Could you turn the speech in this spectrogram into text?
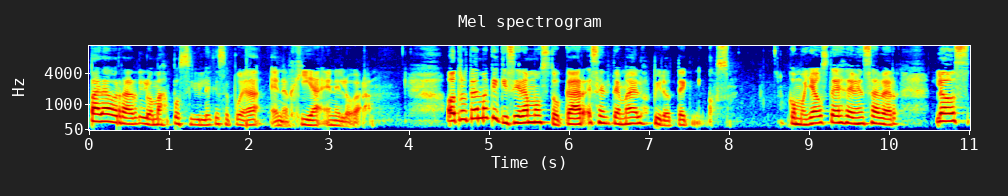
para ahorrar lo más posible que se pueda energía en el hogar. Otro tema que quisiéramos tocar es el tema de los pirotécnicos. Como ya ustedes deben saber, los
